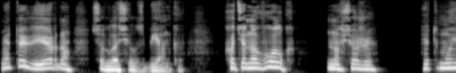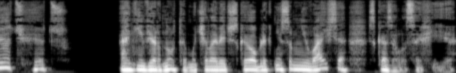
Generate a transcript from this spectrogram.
— Это верно, — согласилась Бьянка. — Хоть он и волк, но все же это мой отец. — Они вернут ему человеческий облик, не сомневайся, — сказала София.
